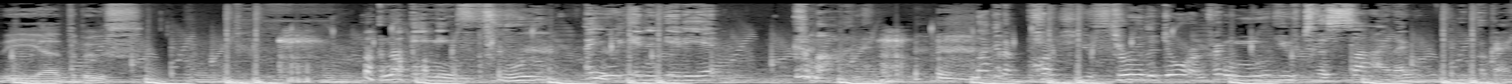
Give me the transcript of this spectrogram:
the uh, the booth. I'm not aiming through. Are you an idiot? Come on. I'm not gonna punch you through the door. I'm trying to move you to the side. I. Okay.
